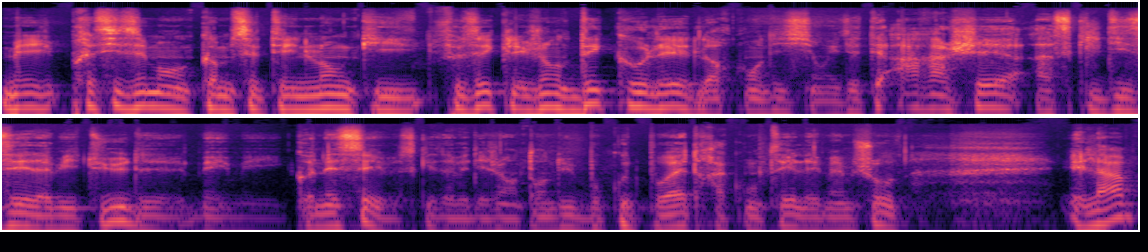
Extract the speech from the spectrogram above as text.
Mais précisément, comme c'était une langue qui faisait que les gens décollaient de leurs conditions, ils étaient arrachés à ce qu'ils disaient d'habitude, mais, ils connaissaient, parce qu'ils avaient déjà entendu beaucoup de poètes raconter les mêmes choses. Et là,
